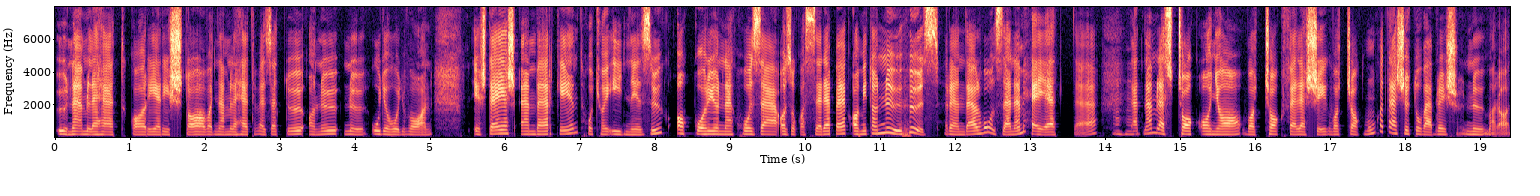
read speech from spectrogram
ő nem lehet karrierista, vagy nem lehet vezető, a nő nő, úgy, ahogy van. És teljes emberként, hogyha így nézzük, akkor jönnek hozzá azok a szerepek, amit a nőhöz rendel hozzá, nem helyette. Uh-huh. Tehát nem lesz csak anya, vagy csak feleség, vagy csak munkatárs, ő továbbra is nő marad.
